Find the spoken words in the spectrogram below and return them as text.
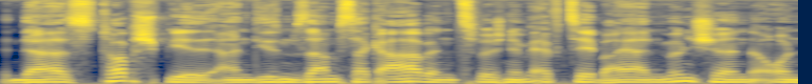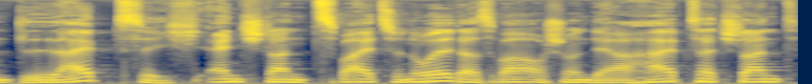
Das Topspiel an diesem Samstagabend zwischen dem FC Bayern München und Leipzig Endstand 2 zu 0. Das war auch schon der Halbzeitstand.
